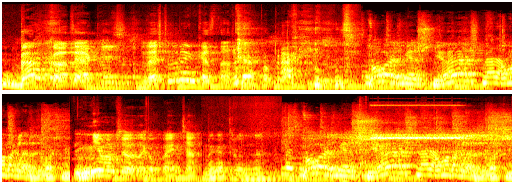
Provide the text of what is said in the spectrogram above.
Bełkot jakiś. Weź tą rękę stąd. Trzeba poprawić. Mało śmiesznie, to ma tak leżeć właśnie. Nie mam zielonego pojęcia. Mega trudne. Mało śmiesznie, to ma tak leżeć właśnie.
